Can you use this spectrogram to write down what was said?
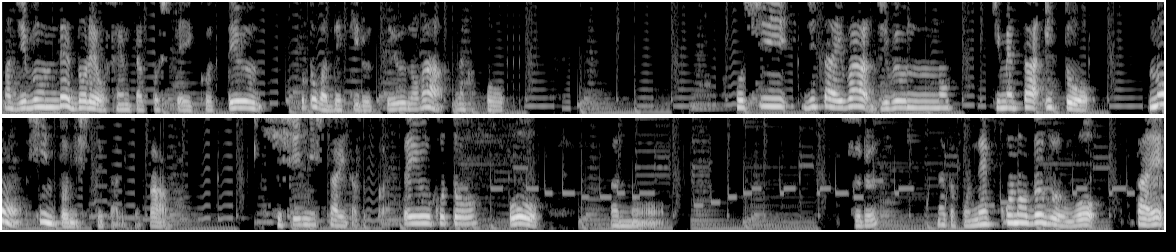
まあ、自分でどれを選択していくっていうことができるっていうのが、なんかこう、星自体は自分の決めた意図のヒントにしてたりとか、指針にしたりだとかっていうことを、あの、する。なんかこう根っこの部分をさえ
